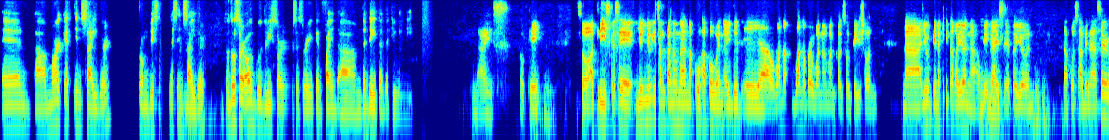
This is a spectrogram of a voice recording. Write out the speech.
and uh, Market Insider from Business Mhm. Insider. So those are all good resources where you can find um, the data that you will need. Nice. Okay. So at least kasi yun yung isang tanong na nakuha ko when I did a uh, one one over one-on-one consultation na yung pinakita ko yun na okay guys, ito yun. Tapos sabi na, sir,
